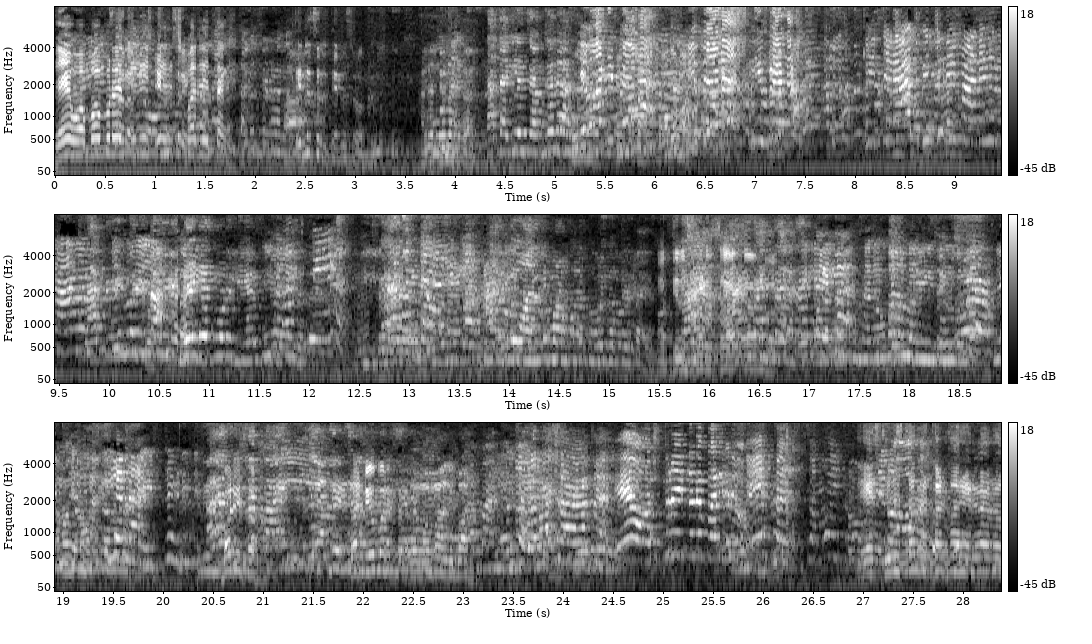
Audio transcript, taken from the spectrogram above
ಏ ಒಬ್ಬೊಬ್ಬರೇ ತಿನ್ನಿಸ್ ತಿನ್ನಿಸ್ ಬರ್ರಿ ಇತ್ತಾಗ. ತಿನ್ನಿಸ್ರಿ ತಿನ್ನಿಸ್ರಿ ಒಂದು ಹಂಗೆ ತಿನ್ನಿಸ್ತ ನಾ ತಗ್ಲಿ ಚಮಚನ ರೇಟ್ ಬರ್ರಿ ಸರ್. ಸರ್ ನೀವು ಬರ್ರಿ ಸರ್. ಏ ಮಮ್ಮ ಅಲ್ಲಿ ಬಾ. ಏ ತಿನ್ನಿಸ್ತಾನೆ ಕಟ್ ಬರ್ರಿ ಎಲ್ಲರೂ.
